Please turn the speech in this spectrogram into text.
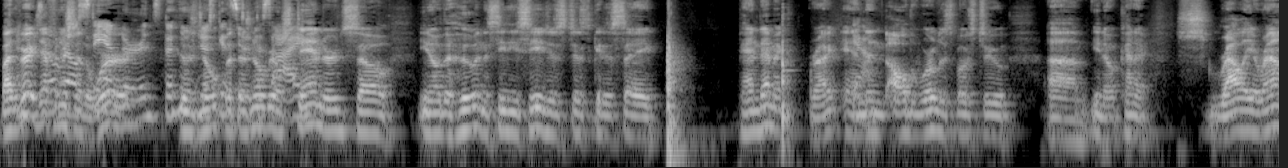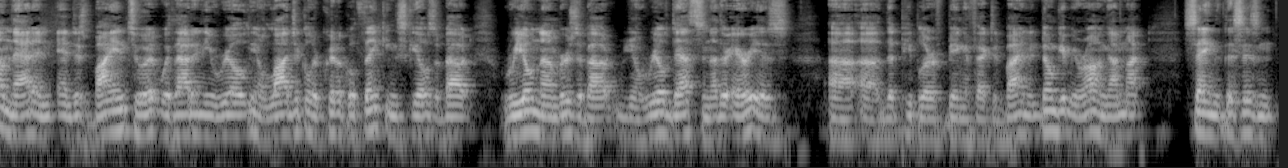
by the very there's no definition real of the word. The there's no, but there's no real standards. So you know, the WHO and the CDC just just get to say pandemic, right? And Yeah. then all the world is supposed to, um, you know, kind of rally around that and, and just buy into it without any real, you know, logical or critical thinking skills about real numbers, about you know, real deaths in other areas uh, uh, that people are being affected by. And don't get me wrong, I'm not saying that this isn't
